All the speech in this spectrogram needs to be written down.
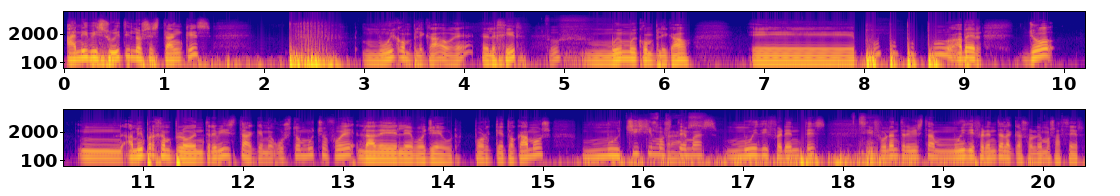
Annie Bisuit y los estanques. Muy complicado, ¿eh? Elegir. Uf, Muy, muy complicado. Eh, pu, pu, pu, pu. A ver, yo. mm, A mí, por ejemplo, entrevista que me gustó mucho fue la de Le Boyeur, porque tocamos muchísimos Ostras. temas muy diferentes sí. y fue una entrevista muy diferente a la que solemos hacer.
